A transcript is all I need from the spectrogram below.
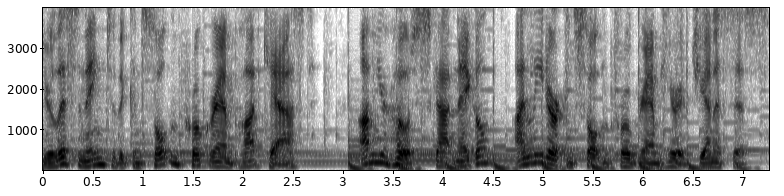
You're listening to the Consultant Program Podcast. I'm your host, Scott Nagel. I lead our consultant program here at Genesys.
